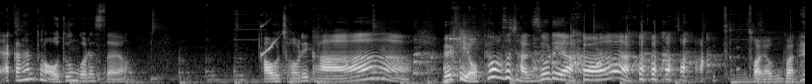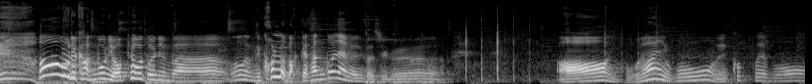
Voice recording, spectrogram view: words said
약간 한 톤 어두운 걸 했어요. 아우 저리 가. 왜 이렇게 옆에 와서 잔소리야? 저 양반. 아 우리 감독이 옆에 오더니만 어, 컬러 맞게 산 거냐면서 지금. 아 뭐야 이거 메이크업 포에버.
